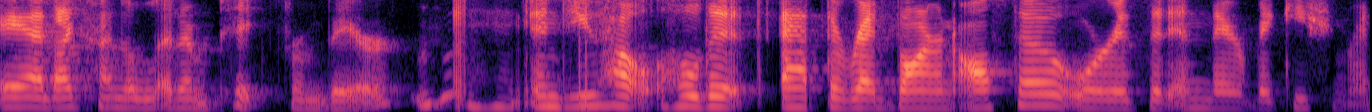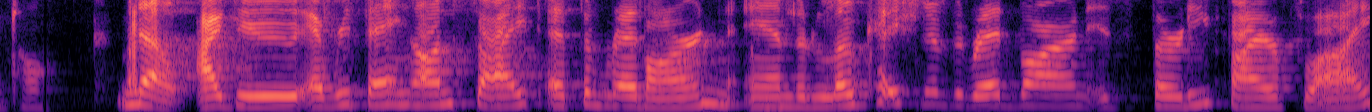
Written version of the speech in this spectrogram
and I kind of let them pick from there. Mm-hmm. Mm-hmm. And do you hold it at the Red Barn also, or is it in their vacation rental? No, I do everything on site at the Red Barn, and the location of the Red Barn is 30 Firefly,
